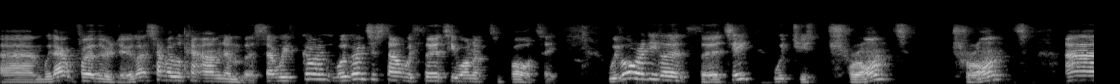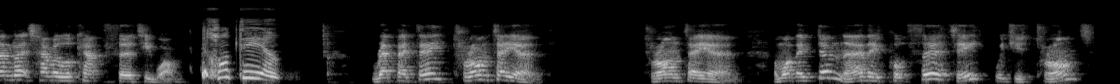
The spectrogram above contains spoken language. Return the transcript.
um, without further ado, let's have a look at our numbers. So we've gone, we're going to start with 31 up to 40. We've already learned 30, which is trente, trente, and let's have a look at 31. 31. Répétez, 31. 31. And what they've done there, they've put 30, which is trente,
